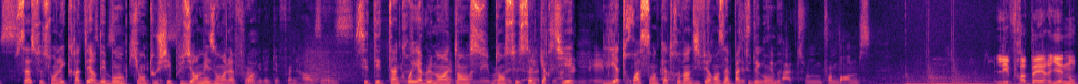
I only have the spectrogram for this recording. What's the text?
Ça, ce sont les cratères des bombes qui ont touché plusieurs maisons à la fois. C'était incroyablement intense. Dans ce seul quartier, il y a 380 différents impacts de bombes. Les frappes aériennes ont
